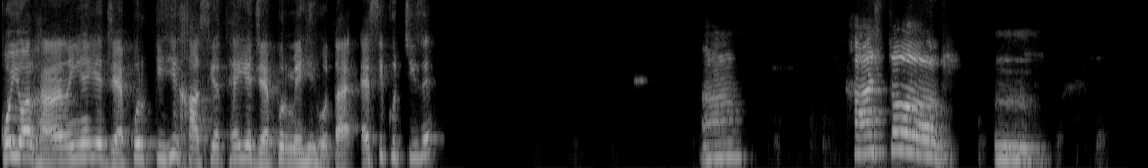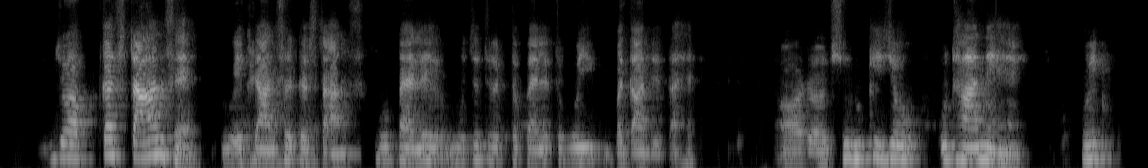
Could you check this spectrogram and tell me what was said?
कोई और घराना नहीं है ये जयपुर की ही खासियत है ये जयपुर में ही होता है ऐसी कुछ चीज़ें? खास तो जो आपका स्टांस है एक डांसर का स्टांस वो पहले मुझे तो लगता पहले तो वही बता देता है। और शुरू की जो उठाने हैं वो एक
